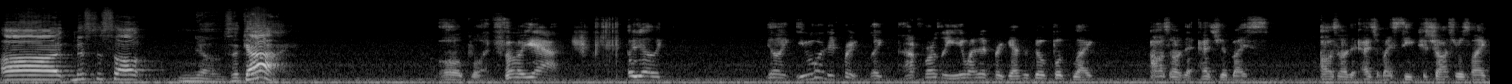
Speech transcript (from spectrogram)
uh, Mr. Salt knows a guy. Oh boy. Oh yeah. Oh yeah, like, yeah, like when they for, like at first, like you when they forget the notebook, like I was on the edge of my, I was on the edge of my seat because Josh was like,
